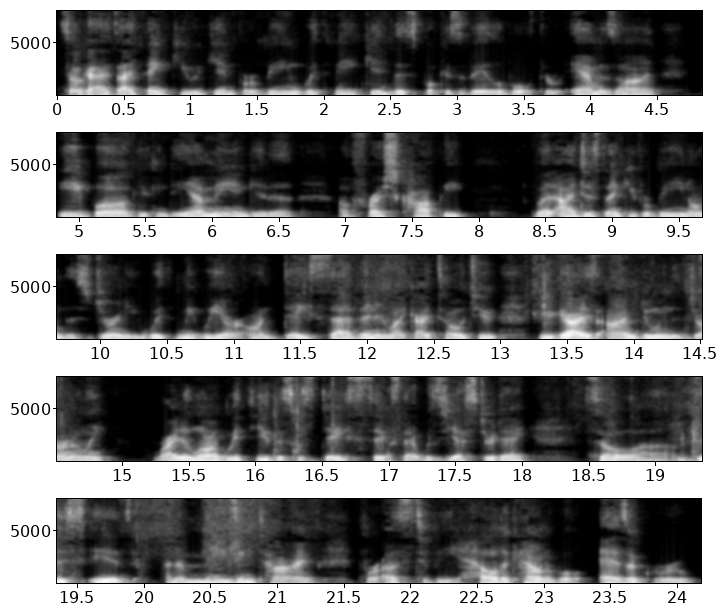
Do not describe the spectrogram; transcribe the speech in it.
So, guys, I thank you again for being with me. Again, this book is available through Amazon, ebook. You can DM me and get a, a fresh copy. But I just thank you for being on this journey with me. We are on day seven. And like I told you, you guys, I'm doing the journaling right along with you. This was day six. That was yesterday. So uh, this is an amazing time for us to be held accountable as a group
